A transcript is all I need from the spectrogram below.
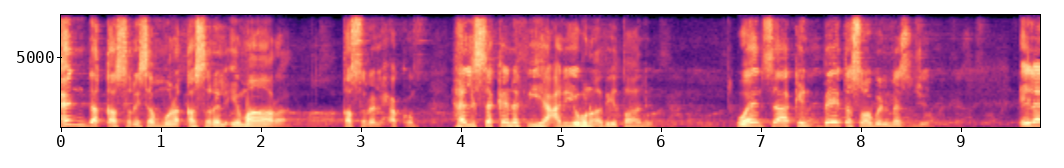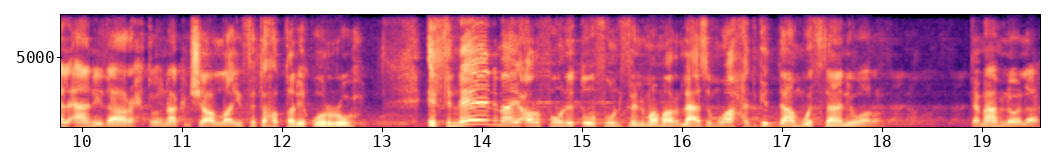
عنده قصر يسمونه قصر الإمارة. قصر الحكم. هل سكن فيه علي بن أبي طالب؟ وين ساكن؟ بيته صوب المسجد. إلى الآن إذا رحت هناك إن شاء الله ينفتح الطريق والروح. اثنين ما يعرفون يطوفون في الممر. لازم واحد قدام والثاني ورا. تمام لولا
